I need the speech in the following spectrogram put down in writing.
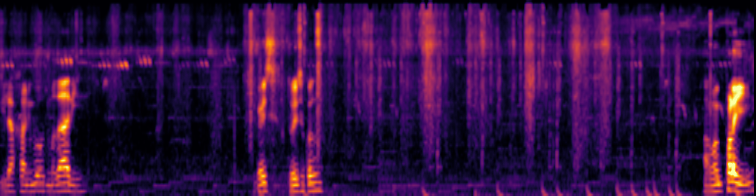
લીલા ખાવાની બહુ મજા આ રહી है ગાઈસ, જોઈ શકો છો? આ મગફળી.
